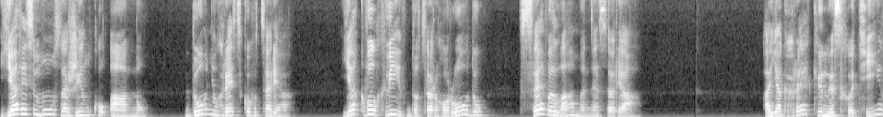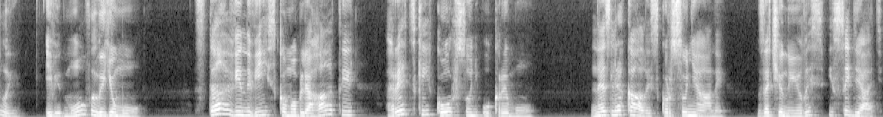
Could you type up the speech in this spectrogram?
Я візьму за жінку Анну, доню грецького царя, як волхвів до царгороду, все вела мене зоря. А як греки не схотіли і відмовили йому, став він військом облягати грецький корсунь у Криму. Не злякались корсуняни, зачинились і сидять.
